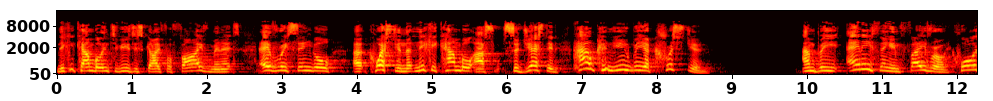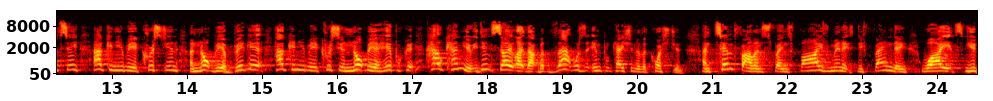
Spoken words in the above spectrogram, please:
Nicky Campbell interviews this guy for five minutes. Every single uh, question that Nicky Campbell asked suggested, how can you be a Christian? and be anything in favor of equality? How can you be a Christian and not be a bigot? How can you be a Christian and not be a hypocrite? How can you? He didn't say it like that, but that was the implication of the question. And Tim Farron spends five minutes defending why it's, you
